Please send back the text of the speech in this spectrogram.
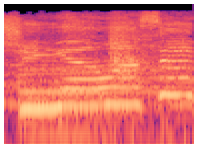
需要我的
